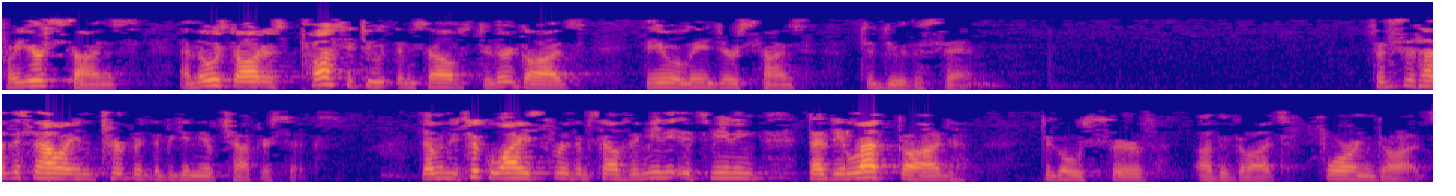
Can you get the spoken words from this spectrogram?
for your sons, and those daughters prostitute themselves to their gods, they will lead your sons to do the same. So this is how, this is how I interpret the beginning of chapter 6. That when they took wives for themselves, it's meaning that they left God to go serve other gods, foreign gods.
